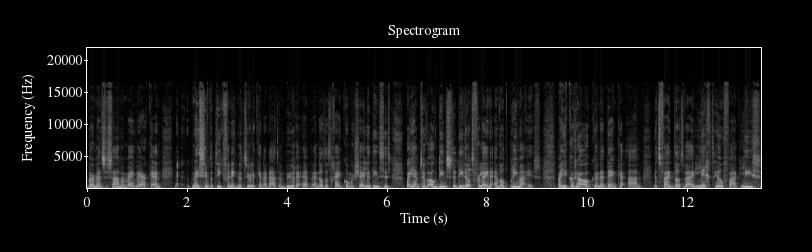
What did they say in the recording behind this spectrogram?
waar mensen samen mee werken. En ja, het meest sympathiek vind ik natuurlijk inderdaad een buren-app... en dat het geen commerciële dienst is. Maar je hebt natuurlijk ook diensten die dat verlenen en wat prima is. Maar je zou ook kunnen denken aan het feit dat wij licht heel vaak leasen...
